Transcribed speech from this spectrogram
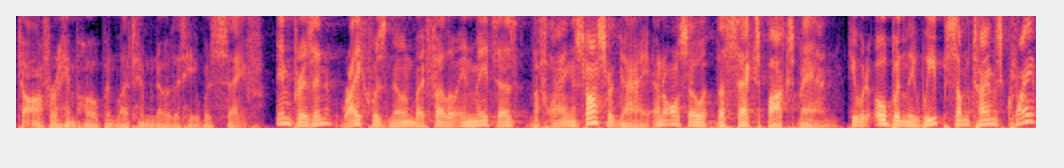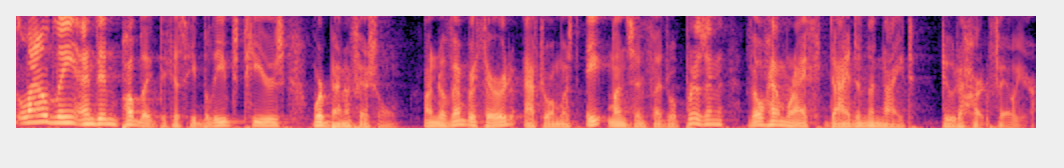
to offer him hope and let him know that he was safe. In prison, Reich was known by fellow inmates as the Flying Saucer Guy and also the Sex Box Man. He would openly weep, sometimes quite loudly and in public, because he believed tears were beneficial. On November 3rd, after almost eight months in federal prison, Wilhelm Reich died in the night due to heart failure.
